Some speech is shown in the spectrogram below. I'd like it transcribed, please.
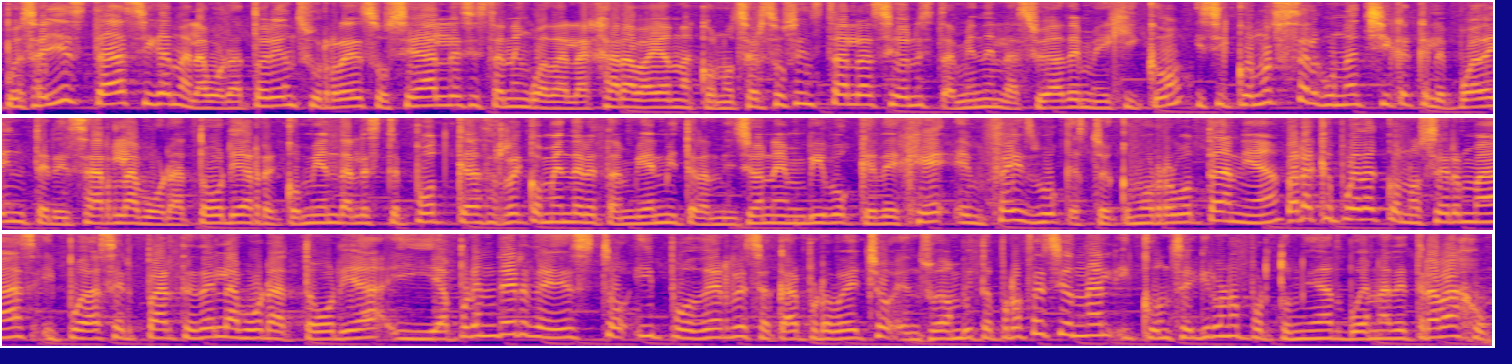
Pues ahí está, sigan a Laboratorio en sus redes sociales, si están en Guadalajara vayan a conocer sus instalaciones, también en la Ciudad de México. Y si conoces a alguna chica que le pueda interesar Laboratoria, recomiéndale este podcast, recomiéndale también mi transmisión en vivo que dejé en Facebook, estoy como Robotania, para que pueda conocer más y pueda ser parte de Laboratoria y aprender de esto y poderle sacar provecho en su ámbito profesional y conseguir una oportunidad buena de trabajo.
